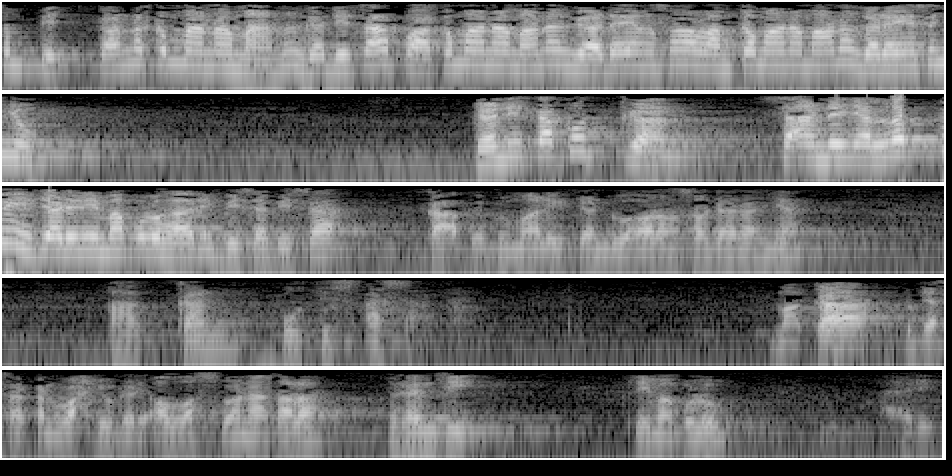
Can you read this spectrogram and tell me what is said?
Sempit. Karena ke mana-mana nggak disapa, ke mana-mana nggak ada yang salam, ke mana-mana nggak ada yang senyum. Dan ditakutkan seandainya lebih dari 50 hari bisa-bisa Ka'ab ibnu Malik dan dua orang saudaranya akan putus asa. Maka berdasarkan wahyu dari Allah SWT berhenti 50 hari.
